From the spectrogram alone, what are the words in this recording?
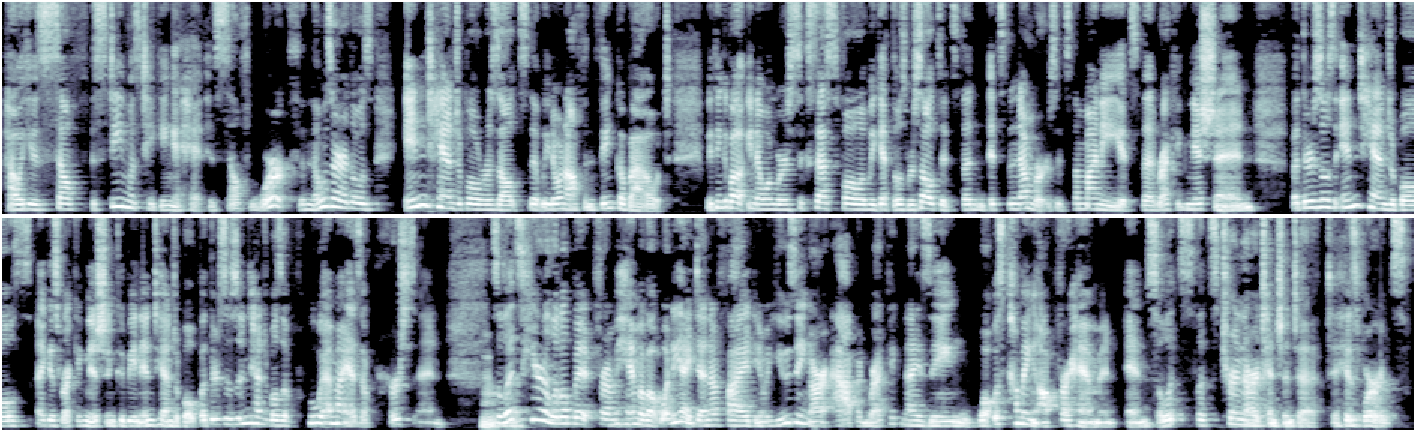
how his self esteem was taking a hit, his self worth. And those are those intangible results that we don't often think about. We think about, you know, when we're successful and we get those results, it's the, it's the numbers, it's the money, it's the recognition, but there's those intangibles. I guess recognition could be an intangible, but there's those intangibles of who am I as a person? Mm-hmm. So let's hear a little bit from him about what he identified, you know, using our our app and recognizing what was coming up for him. And, and so let's, let's turn our attention to, to his words.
